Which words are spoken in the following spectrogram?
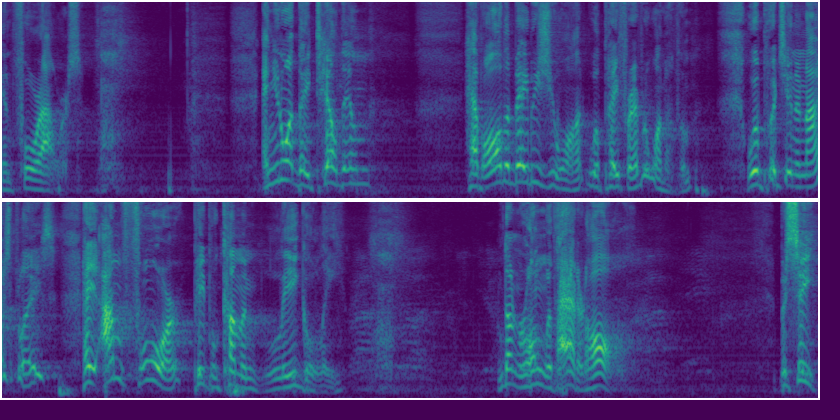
in four hours. And you know what they tell them? Have all the babies you want. We'll pay for every one of them. We'll put you in a nice place. Hey, I'm for people coming legally. Nothing wrong with that at all. But see,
